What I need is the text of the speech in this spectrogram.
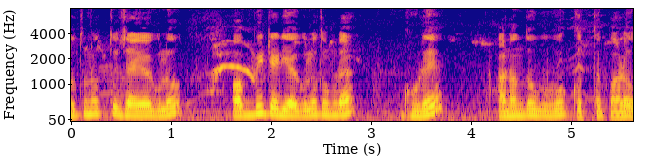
নতুনত্ব জায়গাগুলো অফবিট এরিয়াগুলো তোমরা ঘুরে আনন্দ উপভোগ করতে পারো।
